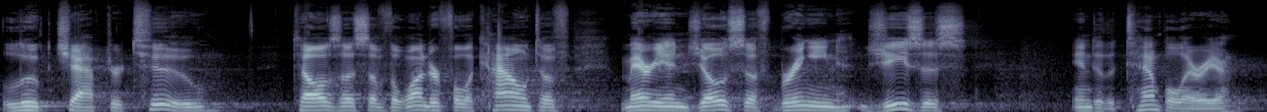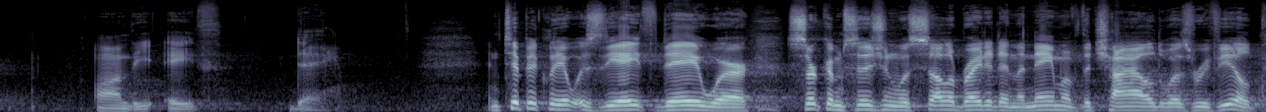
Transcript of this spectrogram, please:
Luke chapter 2 tells us of the wonderful account of Mary and Joseph bringing Jesus into the temple area on the eighth day. And typically, it was the eighth day where circumcision was celebrated and the name of the child was revealed.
